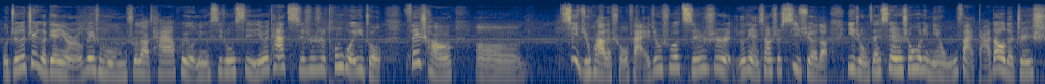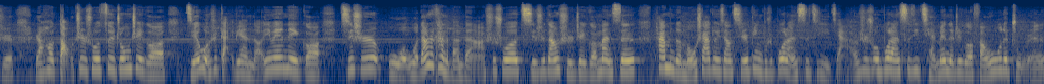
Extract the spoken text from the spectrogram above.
我觉得这个电影为什么我们说到它会有那个戏中戏，因为它其实是通过一种非常，呃。戏剧化的手法，也就是说，其实是有点像是戏谑的一种在现实生活里面无法达到的真实，然后导致说最终这个结果是改变的。因为那个，其实我我当时看的版本啊，是说其实当时这个曼森他们的谋杀对象其实并不是波兰斯基一家，而是说波兰斯基前面的这个房屋的主人。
